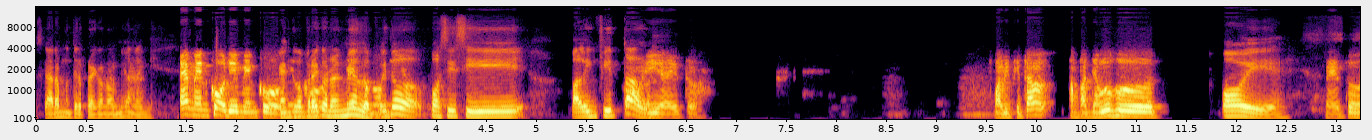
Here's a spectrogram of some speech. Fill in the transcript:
Sekarang Menteri Perekonomian lagi. Eh Menko dia Menko. Menko Perekonomian loh. Itu posisi paling vital. Oh, iya itu. Paling vital tempatnya Luhut. Oh iya. Nah itu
